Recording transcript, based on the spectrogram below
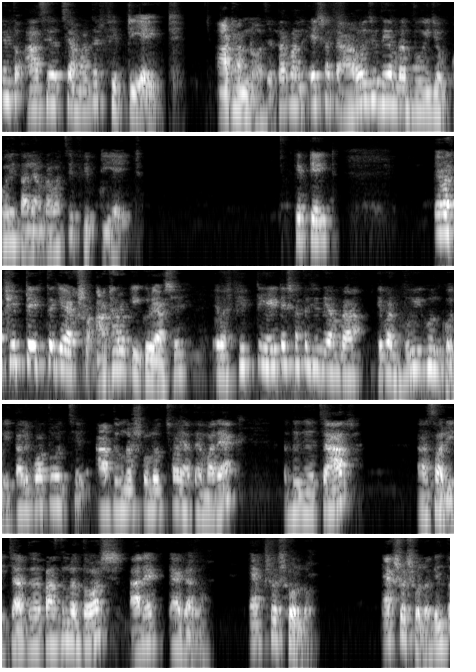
কিন্তু আছে হচ্ছে আমাদের ফিফটি এইট আঠান্ন আছে, তার মানে এর সাথে আরও যদি আমরা দুই যোগ করি, তাহলে আমরা পাচ্ছি ফিফটি এইট ফিফটি এইট এবার ফিফটি এইট থেকে একশো আঠারো কী করে আসে? এবার ফিফটি এইটের সাথে যদি আমরা এবার দুই গুণ করি, তাহলে কত হচ্ছে? আট দুগুণা ষোলো, ছয় হাতে আমার এক দুই চার সরি চার পাঁচ দুগুণা দশ, আর এক এগারো, একশো ষোলো একশো ষোলো, কিন্তু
